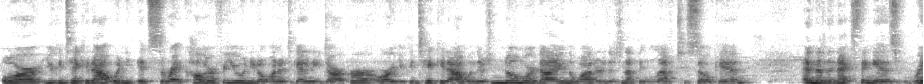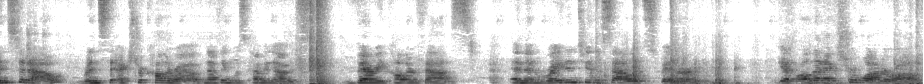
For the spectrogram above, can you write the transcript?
or you can take it out when it's the right color for you and you don't want it to get any darker, or you can take it out when there's no more dye in the water, there's nothing left to soak in. And then the next thing is rinse it out, rinse the extra color out. Nothing was coming out. It's very color fast. And then right into the salad spinner, get all that extra water off,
